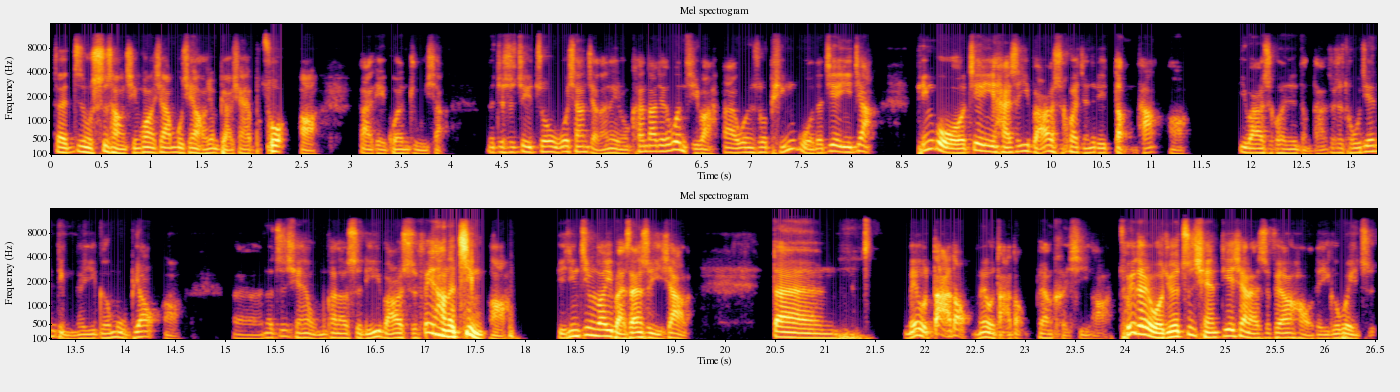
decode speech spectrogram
在这种市场情况下，目前好像表现还不错啊，大家可以关注一下。那这是这周我想讲的内容，看大家的问题吧。大家问说苹果的建议价。苹果建议还是一百二十块钱这里等它啊，一百二十块钱等它，这是头肩顶的一个目标啊。呃，那之前我们看到是离一百二十非常的近啊，已经进入到一百三十以下了，但没有达到，没有达到，非常可惜啊。Twitter 我觉得之前跌下来是非常好的一个位置，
